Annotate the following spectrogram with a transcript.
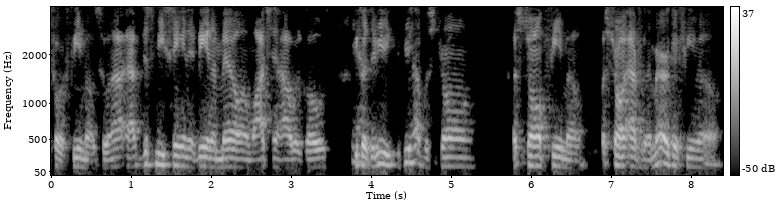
for a female too. And I, I, just me seeing it, being a male and watching how it goes. Yeah. Because if you if you have a strong a strong female, a strong African American female,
